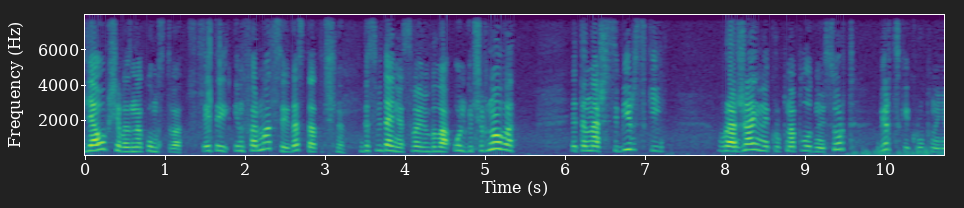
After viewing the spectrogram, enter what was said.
Для общего знакомства этой информации достаточно. До свидания. С вами была Ольга Чернова. Это наш сибирский урожайный крупноплодный сорт Бердский крупный.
